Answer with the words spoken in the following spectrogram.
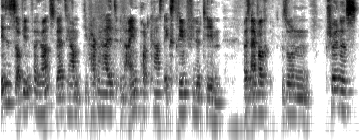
ist es auf jeden Fall hörenswert. Sie haben, die packen halt in einen Podcast extrem viele Themen, weil es einfach so ein schönes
